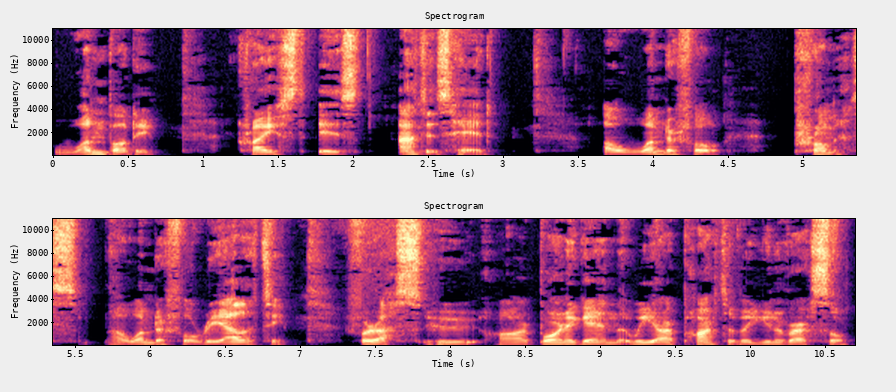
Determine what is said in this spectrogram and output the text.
one body. Christ is at its head. A wonderful promise, a wonderful reality for us who are born again that we are part of a universal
